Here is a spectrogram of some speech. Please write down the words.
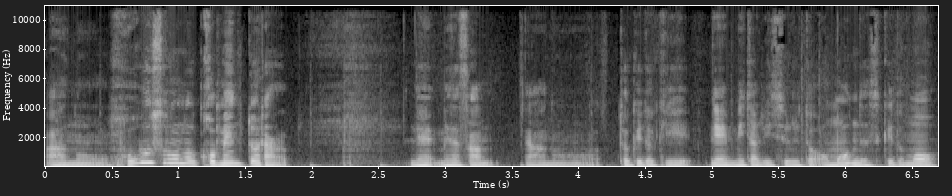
あの、放送のコメント欄、ね、皆さん、あの、時々ね、見たりすると思うんですけども、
